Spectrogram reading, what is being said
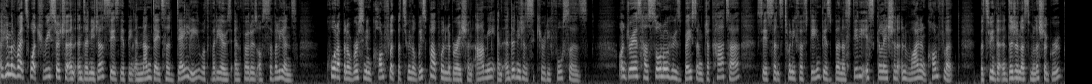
A Human Rights Watch researcher in Indonesia says they're being inundated daily with videos and photos of civilians caught up in a worsening conflict between the West Papuan Liberation Army and Indonesian security forces. Andreas Harsono, who's based in Jakarta, says since 2015 there's been a steady escalation in violent conflict between the indigenous militia group,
